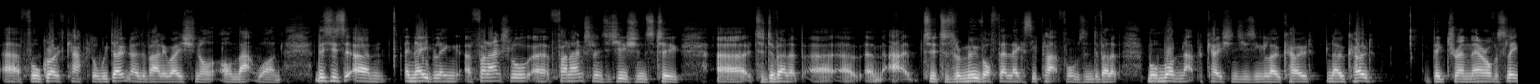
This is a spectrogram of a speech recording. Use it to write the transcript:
uh, for growth capital. We don't know the valuation on, on that one. This is um, enabling uh, financial uh, financial institutions to uh, to develop, uh, um, to, to sort of move off their legacy platforms and develop more modern applications using low code, no code. Big trend there, obviously.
